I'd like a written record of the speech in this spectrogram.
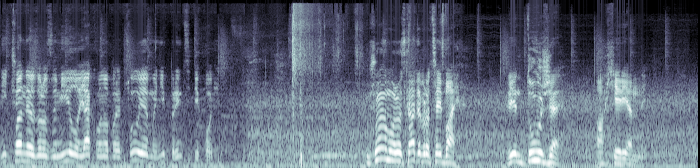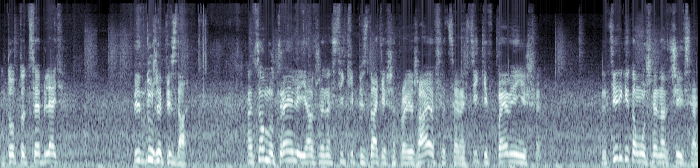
Нічого не зрозуміло, як воно працює, мені в принципі похер. Що я можу сказати про цей байк? Він дуже охеренний. Ну, Тобто це, блядь, він дуже піздатий. На цьому трейлі я вже настільки піздатіше проїжджаю все це, настільки впевненіше. Не тільки тому, що я навчився,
